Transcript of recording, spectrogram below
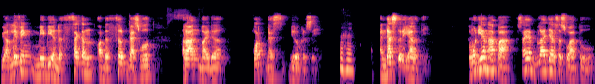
we are living maybe in the second or the third best world run by the fourth best bureaucracy. Mm-hmm. And that's the reality. Kemudian apa? Saya belajar sesuatu.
